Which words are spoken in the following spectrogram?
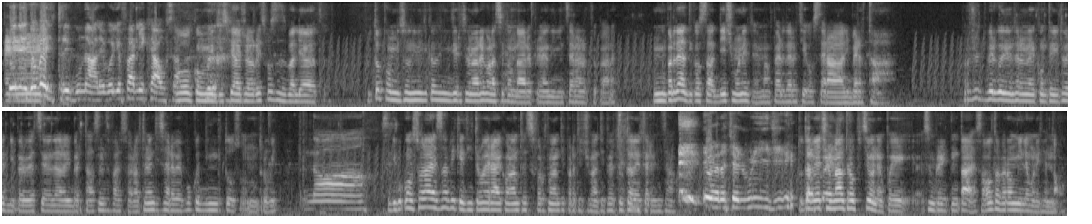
Bene, dov'è il tribunale? Voglio fargli causa. Oh, come mi dispiace, la risposta è sbagliata. Purtroppo mi sono dimenticato di dirti una regola secondaria prima di iniziare a giocare. Non perdere ti costa 10 monete, ma perdere ti costerà la libertà. Prego di entrare nel contenitore di privazione della libertà senza fare storia, altrimenti sarebbe poco dignitoso, non trovi? No. Se ti può consolare, sappi che ti troverai con altri sfortunati partecipanti per tutta l'eternità. E ora c'è Luigi. Tuttavia c'è un'altra opzione, puoi sempre ritentare, stavolta però mille monete no.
